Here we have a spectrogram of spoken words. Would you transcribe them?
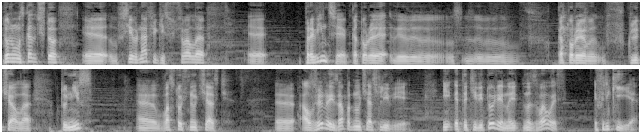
Должен вам сказать, что э, в Северной Африке существовала э, провинция, которая, э, которая включала Тунис, восточную часть Алжира и западную часть Ливии. И эта территория называлась Эфрикия.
